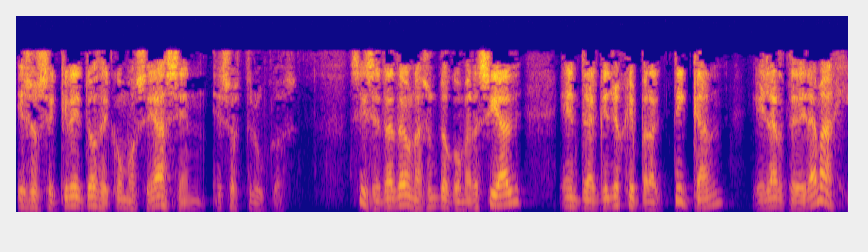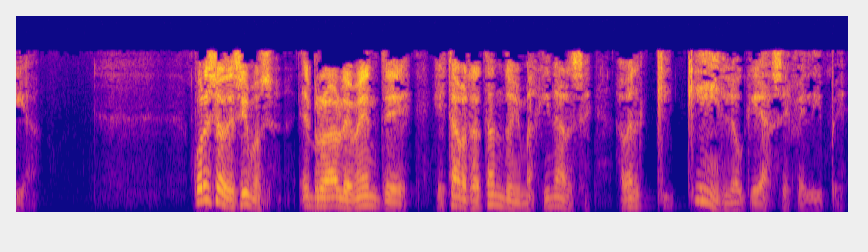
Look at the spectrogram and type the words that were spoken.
esos secretos de cómo se hacen esos trucos. Sí, se trata de un asunto comercial entre aquellos que practican el arte de la magia. Por eso decimos, él probablemente estaba tratando de imaginarse, a ver, ¿qué, qué es lo que hace Felipe?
